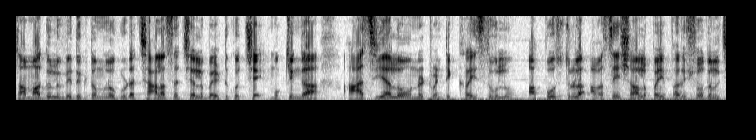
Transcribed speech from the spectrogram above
సమాధులు వెతకటంలో కూడా చాలా సత్యాలు బయటకు వచ్చాయి ముఖ్యంగా ఆసియాలో ఉన్నటువంటి క్రైస్తవులు అపోస్తుల అవశేషాలపై పరిశోధనలు చేసి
